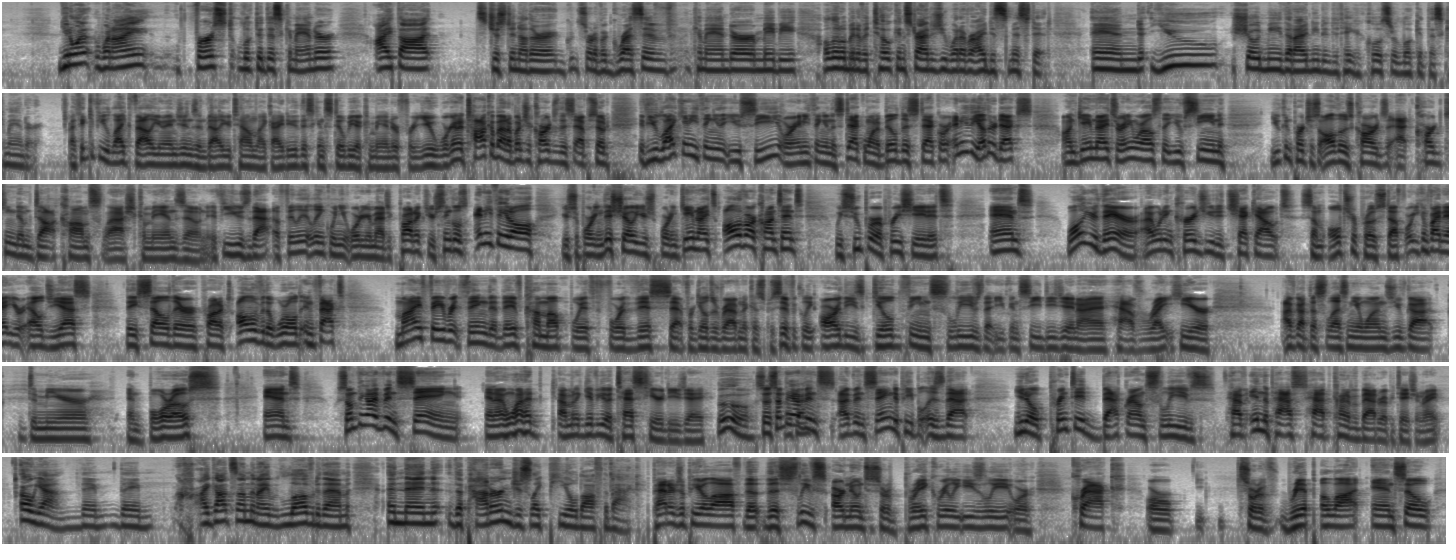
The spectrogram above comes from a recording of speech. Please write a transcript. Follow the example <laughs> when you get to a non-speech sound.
You know what? When I first looked at this commander, I thought it's just another sort of aggressive commander, maybe a little bit of a token strategy, whatever. I dismissed it. And you showed me that I needed to take a closer look at this commander. I think if you like value engines and value town like I do, this can still be a commander for you. We're going to talk about a bunch of cards this episode. If you like anything that you see or anything in this deck, want to build this deck or any of the other decks on game knights or anywhere else that you've seen, you can purchase all those cards at cardkingdom.com slash command zone. If you use that affiliate link when you order your magic product, your singles, anything at all, you're supporting this show, you're supporting game knights, all of our content. We super appreciate it. And while you're there, I would encourage you to check out some Ultra Pro stuff, or you can find it at your LGS. They sell their product all over the world. In fact, my favorite thing that they've come up with for this set, for Guilds of Ravnica specifically, are these guild themed sleeves that you can see DJ and I have right here. I've got the Selesnya ones, you've got Dimir and Boros. And something I've been saying, and I wanted I'm gonna give you a test here, DJ. Ooh. So something I've been I've been saying to people is that you know, printed background sleeves have in the past had kind of a bad reputation, right? Oh yeah, they they I got some and I loved them, and then the pattern just like peeled off the back. Patterns will peel off. The the sleeves are known to sort of break really easily or crack or sort of rip a lot. And so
